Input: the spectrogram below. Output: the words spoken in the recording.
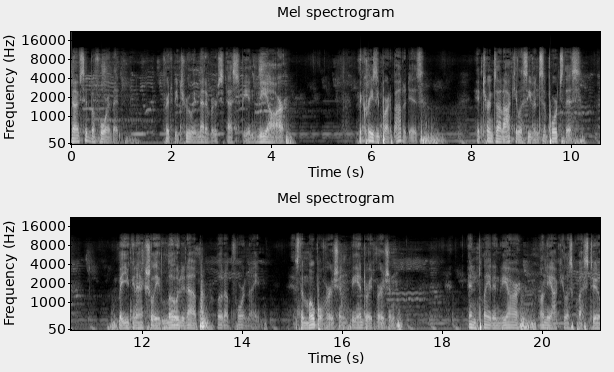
Now, I've said before that for it to be truly metaverse, it has to be in VR. The crazy part about it is, it turns out Oculus even supports this. But you can actually load it up, load up Fortnite, is the mobile version, the Android version, and play it in VR on the Oculus Quest 2.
